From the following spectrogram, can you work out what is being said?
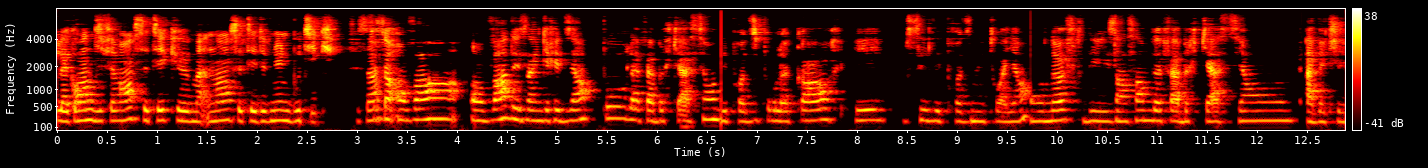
la grande différence c'était que maintenant c'était devenu une boutique, c'est ça? Ça, on vend, on vend des ingrédients pour la fabrication des produits pour le corps et aussi des produits nettoyants. On offre des ensembles de fabrication avec les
